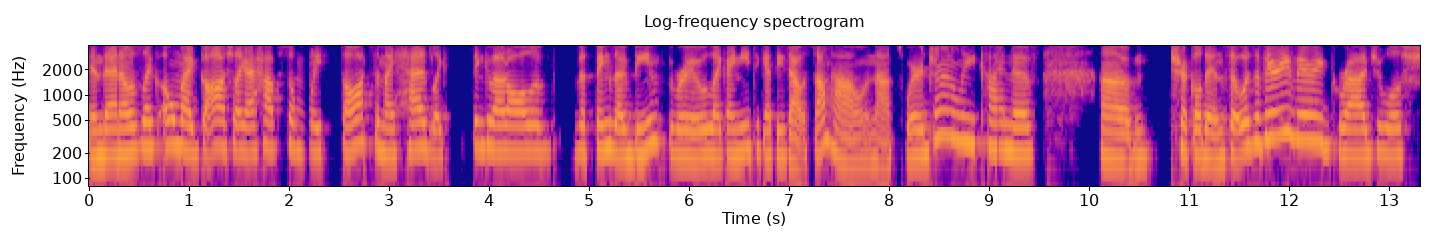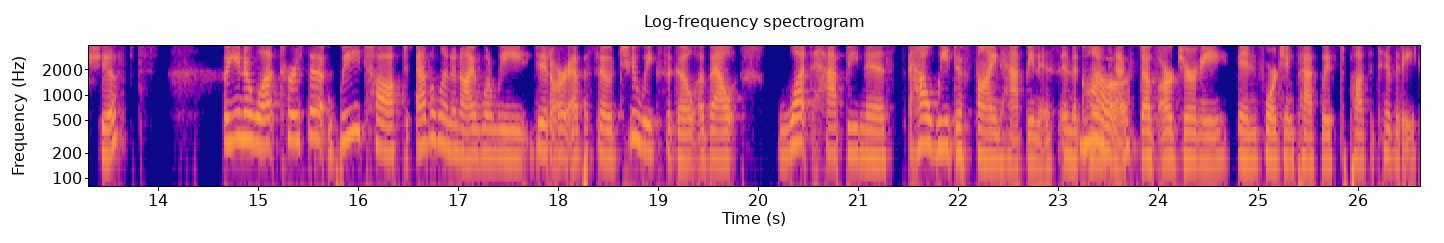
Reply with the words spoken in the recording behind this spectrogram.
And then I was like, oh my gosh, like I have so many thoughts in my head. Like, think about all of the things I've been through. Like, I need to get these out somehow. And that's where journaling kind of um trickled in. So it was a very, very gradual shift. But you know what, Carissa? We talked, Evelyn and I, when we did our episode two weeks ago about what happiness, how we define happiness in the Yeah. context of our journey in forging pathways to positivity.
